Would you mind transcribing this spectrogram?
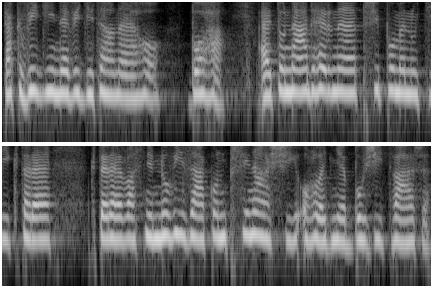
tak vidí neviditelného Boha. A je to nádherné připomenutí, které, které vlastně nový zákon přináší ohledně boží tváře.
